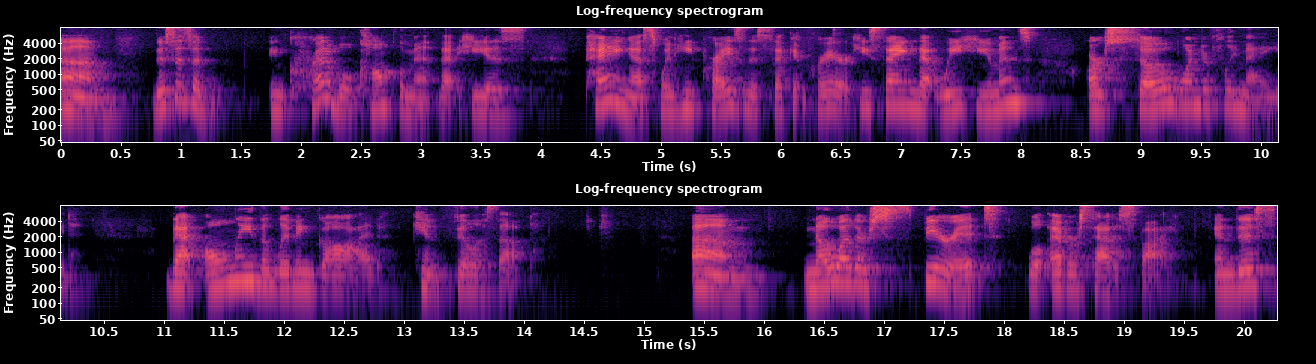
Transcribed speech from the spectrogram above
Um, this is an incredible compliment that he is paying us when he prays this second prayer. He's saying that we humans are so wonderfully made that only the living God can fill us up. Um, no other spirit will ever satisfy. And this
